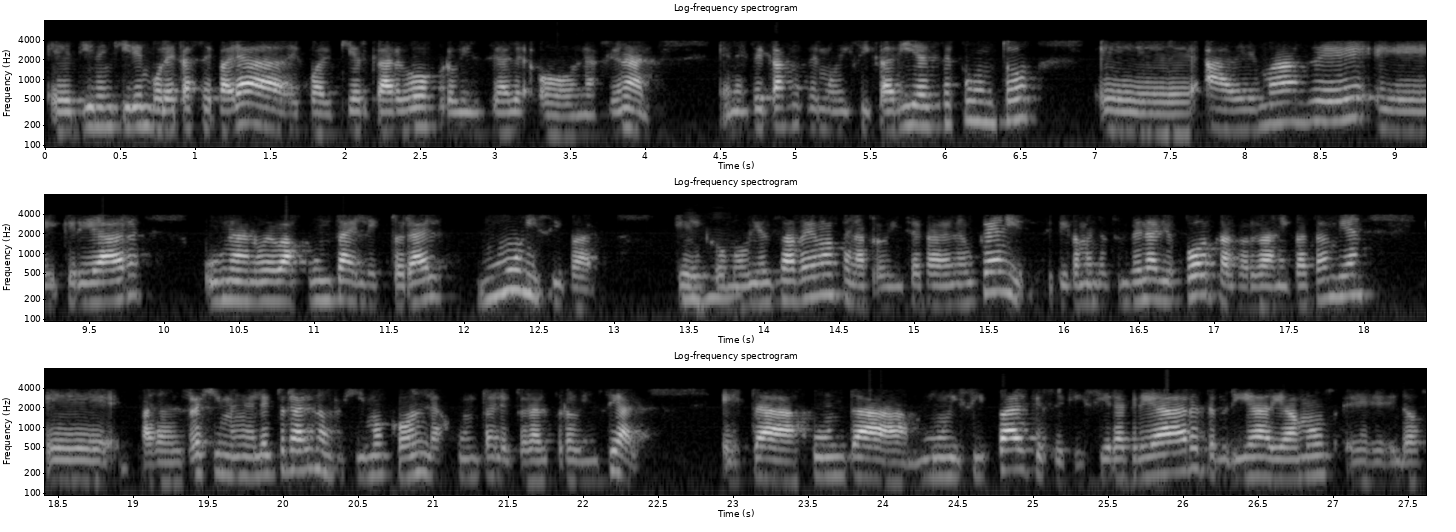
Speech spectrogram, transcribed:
eh, tienen que ir en boleta separada de cualquier cargo provincial o nacional. En este caso se modificaría ese punto, eh, además de crear una nueva junta electoral municipal que como bien sabemos en la provincia de Neuquén y específicamente en Centenario por carta orgánica también, para el régimen electoral nos regimos con la Junta Electoral Provincial esta junta municipal que se quisiera crear tendría, digamos, eh, los,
